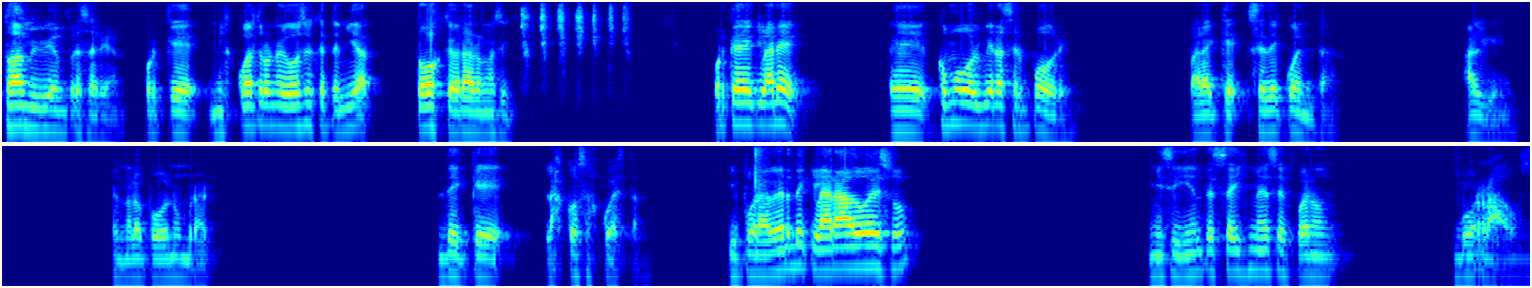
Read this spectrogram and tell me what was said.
toda mi vida empresarial, porque mis cuatro negocios que tenía, todos quebraron así. Porque declaré, eh, ¿cómo volver a ser pobre? Para que se dé cuenta alguien, que no lo puedo nombrar, de que las cosas cuestan. Y por haber declarado eso, mis siguientes seis meses fueron borrados.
